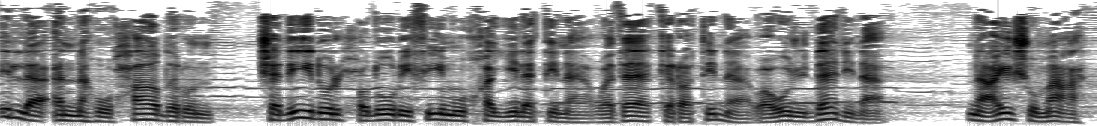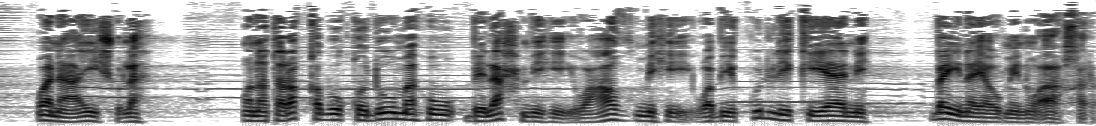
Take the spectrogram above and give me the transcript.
إلا أنه حاضر شديد الحضور في مخيلتنا وذاكرتنا ووجداننا. نعيش معه ونعيش له ونترقب قدومه بلحمه وعظمه وبكل كيانه بين يوم وآخر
